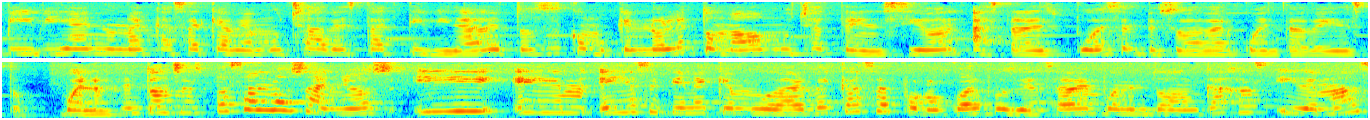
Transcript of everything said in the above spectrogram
vivía en una casa que había mucha de esta actividad, entonces como que no le tomaba mucha atención, hasta después empezó a dar cuenta de esto. Bueno, entonces pasan los años y em, ella se tiene que mudar de casa, por lo cual pues ya saben, ponen todo en cajas y demás.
